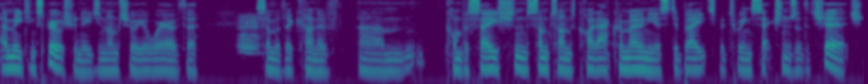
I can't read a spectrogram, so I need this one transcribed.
and meeting spiritual needs, and I'm sure you're aware of the mm. some of the kind of um, conversations, sometimes quite acrimonious debates between sections of the church.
